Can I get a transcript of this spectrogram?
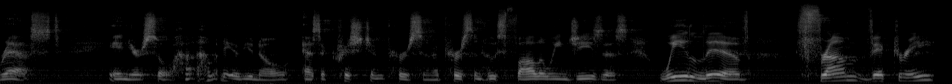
rest in your soul. How, how, many of you know, as a Christian person, a person who's following Jesus, we live from victory,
